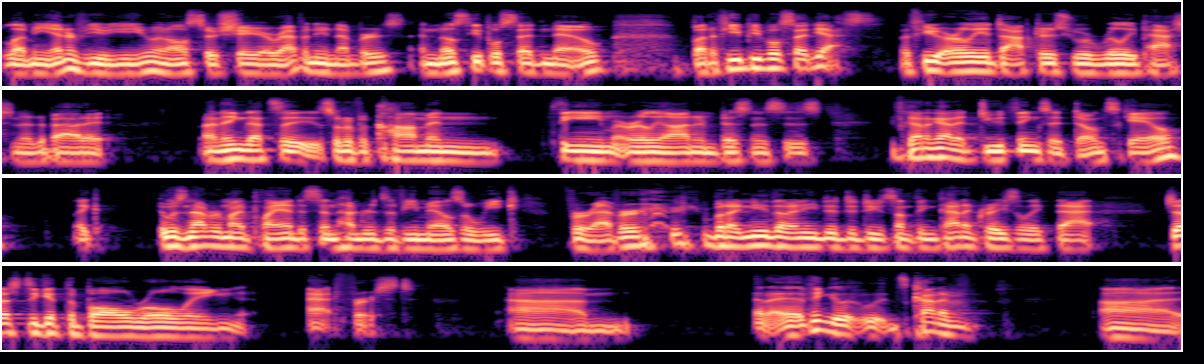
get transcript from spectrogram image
let me interview you and also share your revenue numbers? And most people said no, but a few people said yes. A few early adopters who were really passionate about it. I think that's a sort of a common theme early on in businesses. You've kind of got to do things that don't scale. It was never my plan to send hundreds of emails a week forever, but I knew that I needed to do something kind of crazy like that just to get the ball rolling at first. Um, and I think it's kind of, uh,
